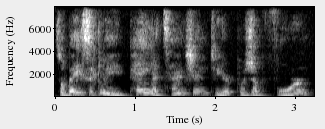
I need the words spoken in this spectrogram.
So basically, paying attention to your push up form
